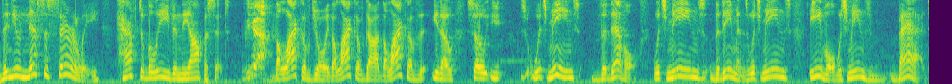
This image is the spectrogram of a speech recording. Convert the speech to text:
then you necessarily have to believe in the opposite Yeah. the lack of joy, the lack of God, the lack of the, you know, so you, which means the devil, which means the demons, which means evil, which means bad,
